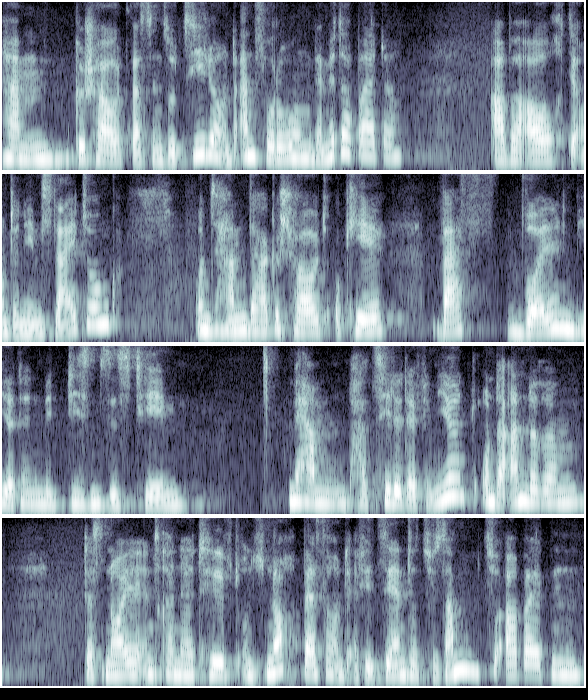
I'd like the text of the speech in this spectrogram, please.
haben geschaut, was sind so Ziele und Anforderungen der Mitarbeiter, aber auch der Unternehmensleitung und haben da geschaut, okay, was wollen wir denn mit diesem System? Wir haben ein paar Ziele definiert, unter anderem das neue Intranet hilft uns noch besser und effizienter zusammenzuarbeiten.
